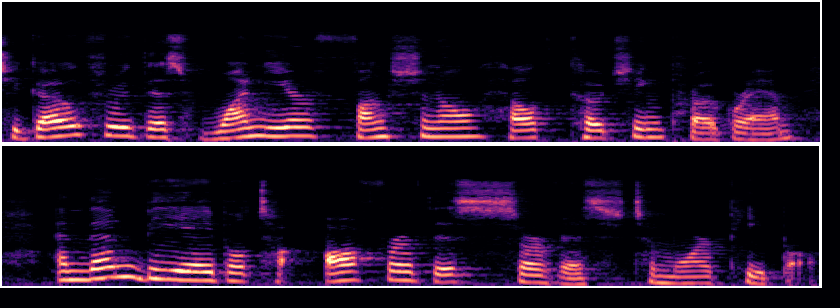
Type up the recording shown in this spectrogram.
to go through this one year functional health coaching program and then be able to offer this service to more people.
